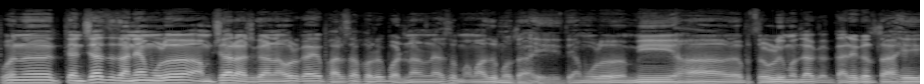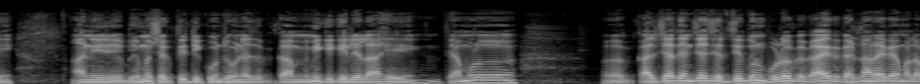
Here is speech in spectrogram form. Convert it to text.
पण त्यांच्या जाण्यामुळं आमच्या राजकारणावर काय फारसा फरक पडणार नाही असं माझं मत आहे. त्यामुळं मी हा चळवळीमधला कार्यकर्ता आहे. आणि भीमशक्ती टिकून ठेवण्याचं काम मी केलेलं आहे. त्यामुळं कालच्या त्यांच्या चर्चेतून पुढं काय घडणार आहे काय मला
